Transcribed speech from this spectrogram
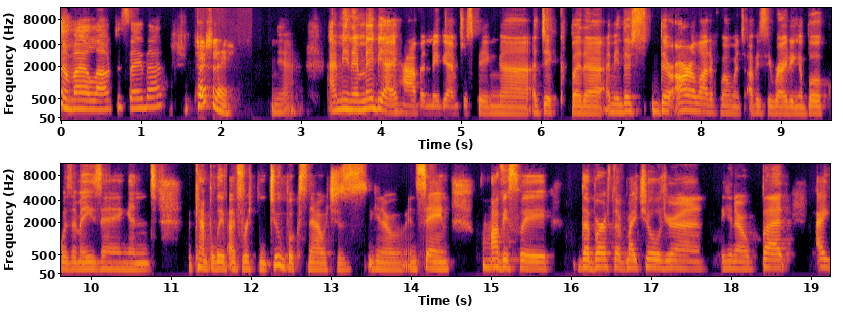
Am I allowed to say that? Totally. Yeah. I mean, and maybe I have, and maybe I'm just being uh, a dick, but uh, I mean, there's, there are a lot of moments. Obviously, writing a book was amazing. And I can't believe I've written two books now, which is, you know, insane. Mm. Obviously, the birth of my children, you know, but I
